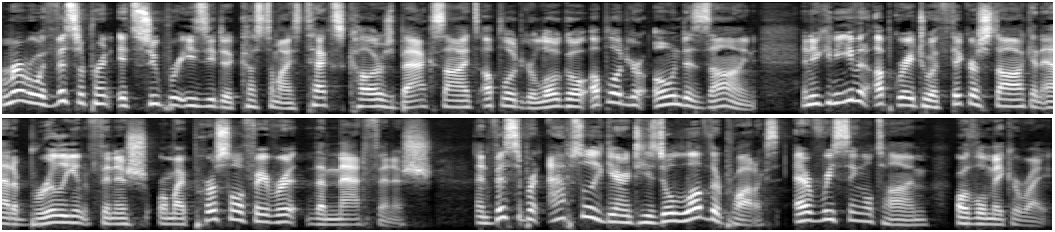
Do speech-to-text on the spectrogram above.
Remember, with Vistaprint, it's super easy to customize text, colors, backsides, upload your logo, upload your own design, and you can even upgrade to a thicker stock and add a brilliant finish, or my personal favorite, the matte finish. And Vistaprint absolutely guarantees you'll love their products every single time, or they'll make it right.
